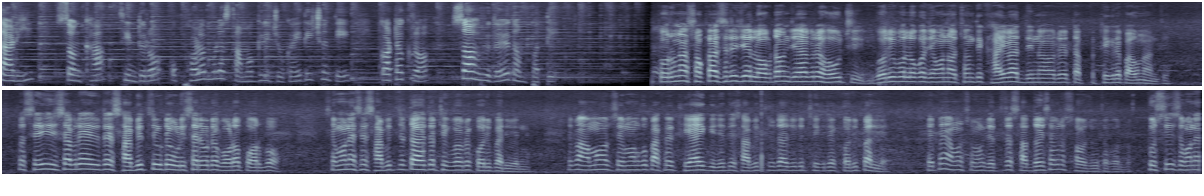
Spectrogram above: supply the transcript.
ଶାଢ଼ୀ ଶଙ୍ଖା ସିନ୍ଦୁର ଓ ଫଳମୂଳ ସାମଗ୍ରୀ ଯୋଗାଇ ଦେଇଛନ୍ତି କଟକର ସହୃଦୟ ଦମ୍ପତି କରୋନା ସକାଶରେ ଯେ ଲକଡାଉନ୍ ଯେଭାବେ ହେଉଛି ଗରିବ ଲୋକ ଯେଉଁମାନେ ଅଛନ୍ତି ଖାଇବା ଦିନରେ ଠିକ୍ରେ ପାଉନାହାନ୍ତି তো সেই হিসাবে গোটে সাবিত্রী গোটে ওড়শার গোটে বড় পর্ব সে সাবিত্রীটা হয়তো ঠিক ভাবে করে এবং আমার সে পাখে ঠিয়া হয়েকি যদি সাবিত্রীটা যদি ঠিকরে করে পারলে সেপাই আমি সেমানকে যেতটা সাধ্য হিসাবে সহযোগিতা করল খুশি সেমানে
